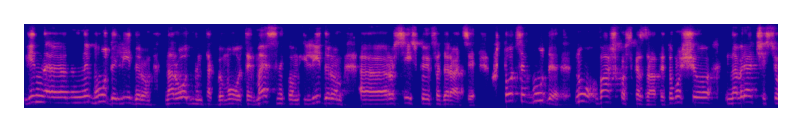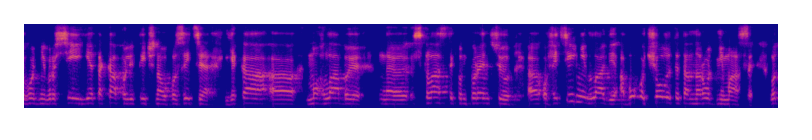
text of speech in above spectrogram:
Він е, не буде лідером народним, так би мовити, месником і лідером е, Російської Федерації. Хто це буде? Ну важко сказати, тому що навряд чи сьогодні в Росії є така політична опозиція, яка е, могла би е, скласти конкуренцію е, офіційній владі або очолити там народні маси. От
